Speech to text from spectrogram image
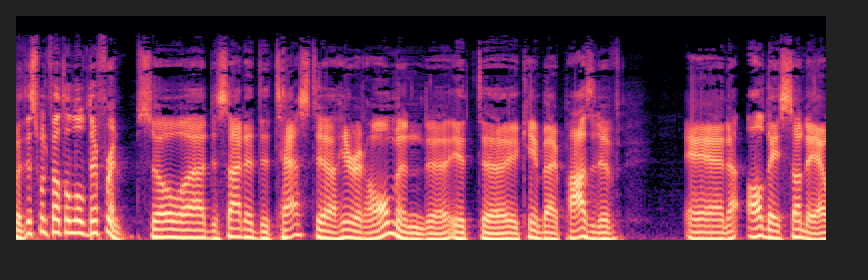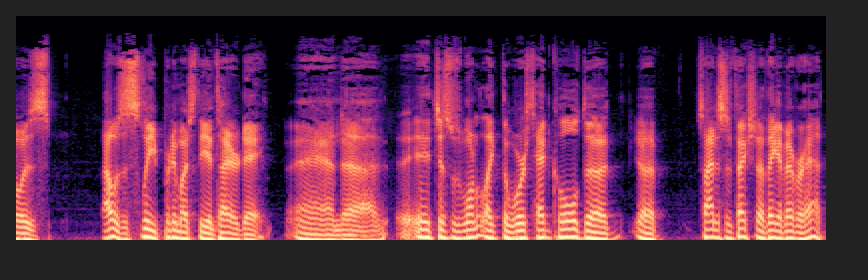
But this one felt a little different, so uh decided to test here at home, and it it came back positive. And all day Sunday, I was I was asleep pretty much the entire day, and uh, it just was one of, like the worst head cold uh, uh, sinus infection I think I've ever had.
